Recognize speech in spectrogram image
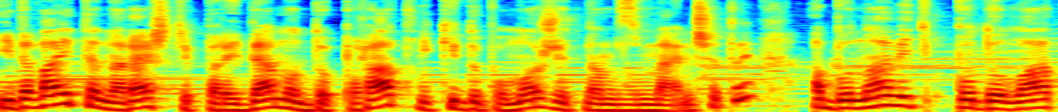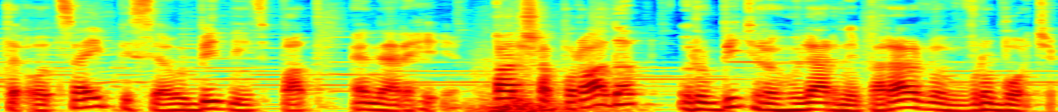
І давайте нарешті перейдемо до порад, які допоможуть нам зменшити або навіть подолати оцей післяобідній спад енергії. Перша порада робіть регулярні перерви в роботі.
